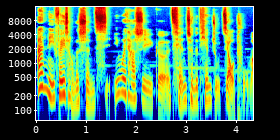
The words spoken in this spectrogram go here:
安妮非常的生气，因为她是一个虔诚的天主教徒嘛。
